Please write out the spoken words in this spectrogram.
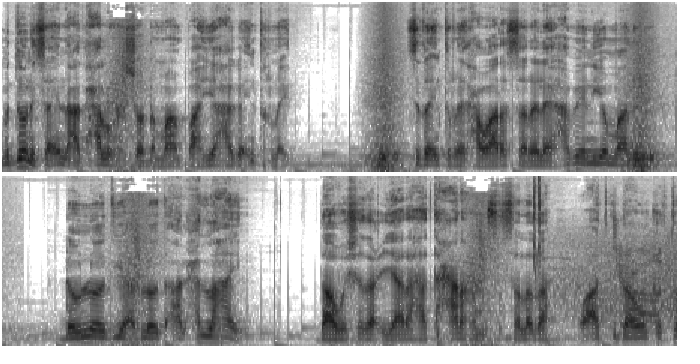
ma doonaysaa in aad xal u hesho dhammaan baahiyahaaga internet? Sida internet xawaaro sare leh habeen iyo maalin download iyo ablood aan xid lahayn. Daawashada ciyaaraha taxanaha musalsalada oo aad ku daawan karto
